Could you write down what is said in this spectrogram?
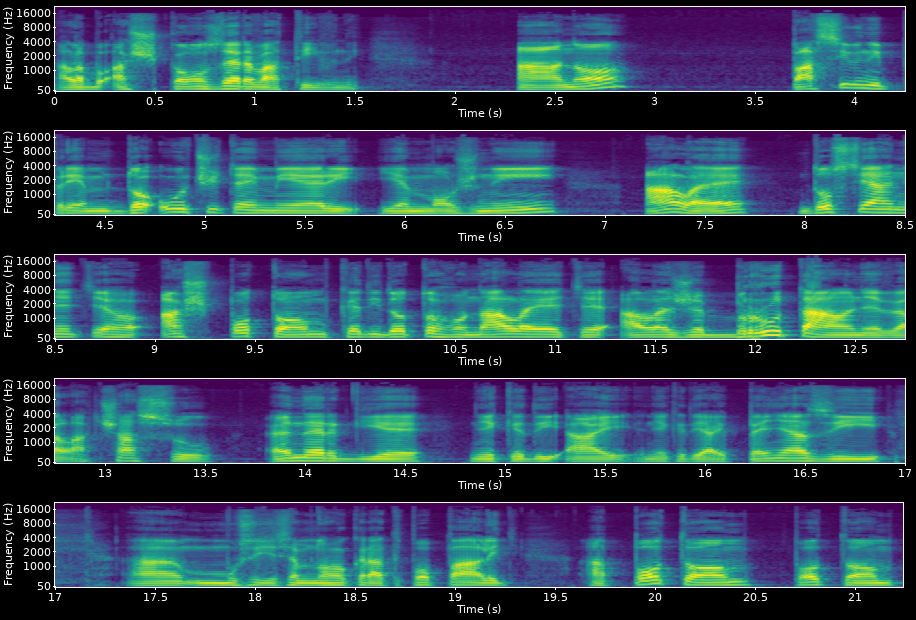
alebo až konzervatívny. Áno, pasívny príjem do určitej miery je možný, ale dosiahnete ho až potom, kedy do toho nalejete ale že brutálne veľa času, energie, niekedy aj, niekedy aj peňazí, a musíte sa mnohokrát popáliť a potom, potom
